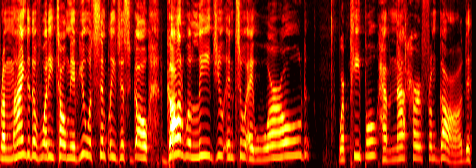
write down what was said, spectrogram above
reminded of what he told me. If you would simply just go, God will lead you into a world where people have not heard from God,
